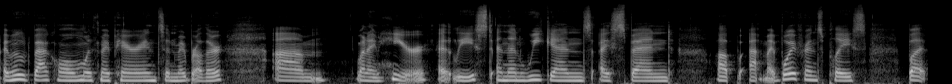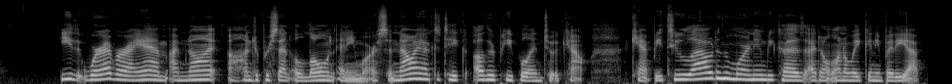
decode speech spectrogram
I moved back home with my parents and my brother. Um, when I'm here at least, and then weekends I spend up at my boyfriend's place, but either wherever I am, I'm not 100% alone anymore. So now I have to take other people into account. I can't be too loud in the morning because I don't want to wake anybody up.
